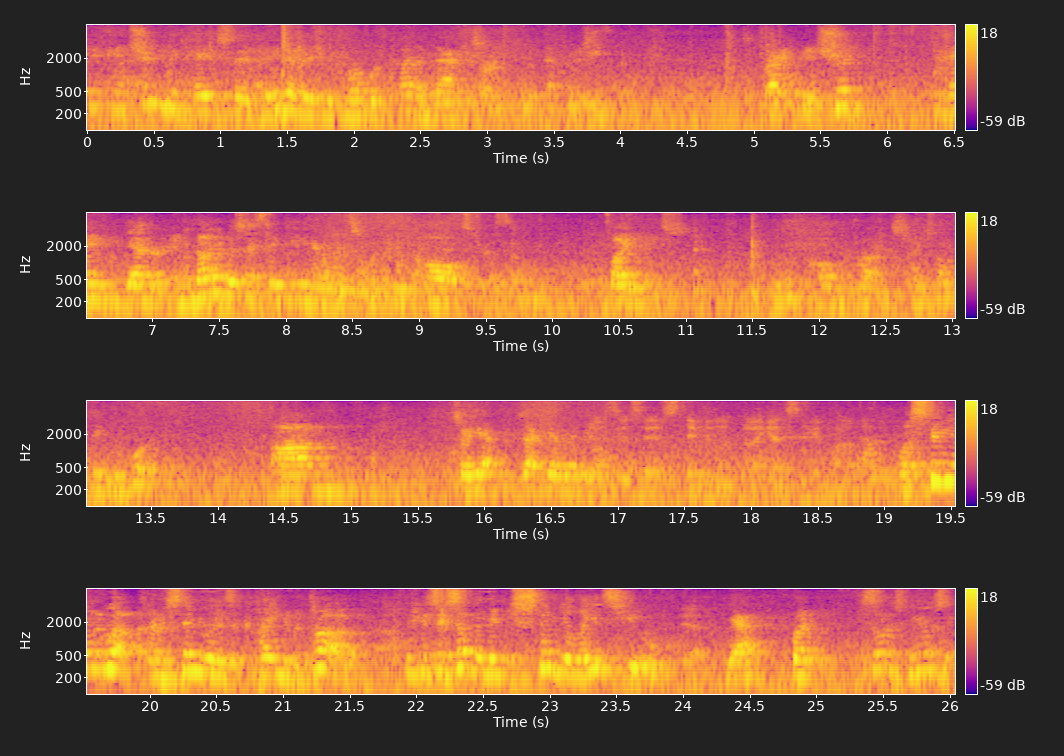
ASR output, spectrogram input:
it, it should be the case that any definition we come up with kind of matches our intuitive definition. Right? It should hang together. And none of us, I think, in here would what we call vitamins. We would call them drugs. I just don't think we would. Um, so yeah, exactly. I was going to say a stimulant, but I guess you could find out. Well, stimulant. Well, and a stimulant is a kind of a drug. But you can say something that maybe stimulates you. Yeah. Yeah, but so does music.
